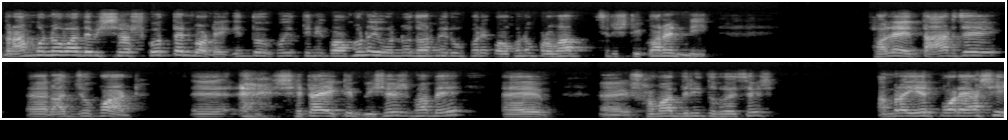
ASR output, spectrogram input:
ব্রাহ্মণ্যবাদে বিশ্বাস করতেন বটে কিন্তু তিনি কখনোই অন্য ধর্মের উপরে কখনো প্রভাব সৃষ্টি করেননি। ফলে তার যে আহ, সেটা একটি বিশেষভাবে সমাদৃত হয়েছে। আমরা এর পরে আসি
